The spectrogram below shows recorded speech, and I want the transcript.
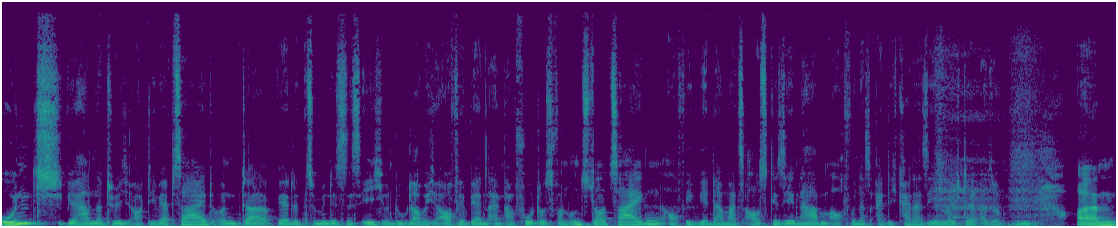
Und wir haben natürlich auch die Website und da werde zumindest ich und du, glaube ich, auch, wir werden ein paar Fotos von uns dort zeigen, auch wie wir damals ausgesehen haben, auch wenn das eigentlich keiner sehen möchte. Also hm. ähm,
